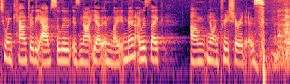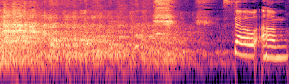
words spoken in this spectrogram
to encounter the absolute is not yet enlightenment. I was like, um, no, I'm pretty sure it is. so, um,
